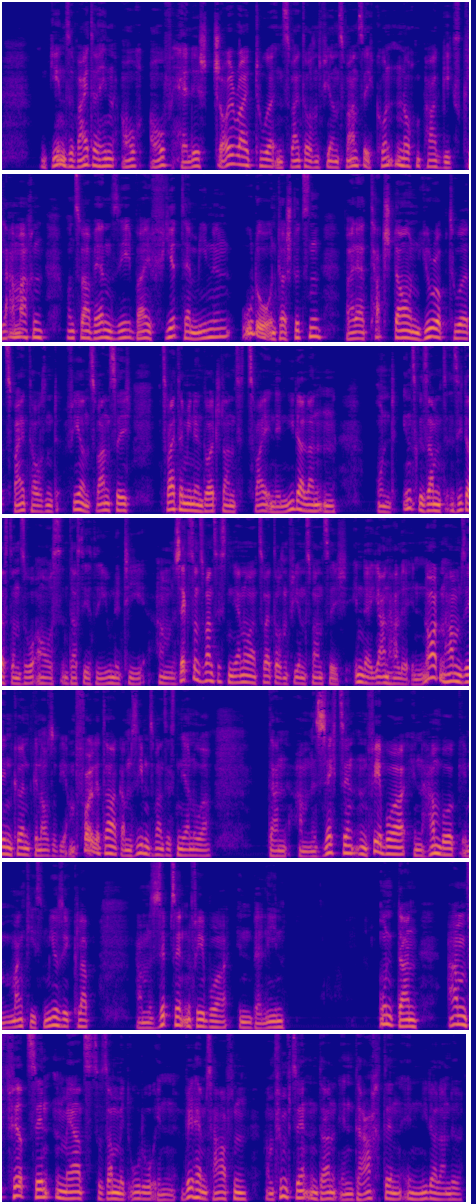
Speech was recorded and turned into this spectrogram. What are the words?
gehen sie weiterhin auch auf Hellish Joyride Tour in 2024, konnten noch ein paar Gigs klar machen und zwar werden sie bei vier Terminen Udo unterstützen bei der Touchdown Europe Tour 2024. Zwei Termine in Deutschland, zwei in den Niederlanden. Und insgesamt sieht das dann so aus, dass ihr The Unity am 26. Januar 2024 in der Jahnhalle in Nordenham sehen könnt, genauso wie am Folgetag am 27. Januar. Dann am 16. Februar in Hamburg im Monkeys Music Club, am 17. Februar in Berlin und dann am 14. März zusammen mit Udo in Wilhelmshaven, am 15. dann in Drachten in Niederlande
